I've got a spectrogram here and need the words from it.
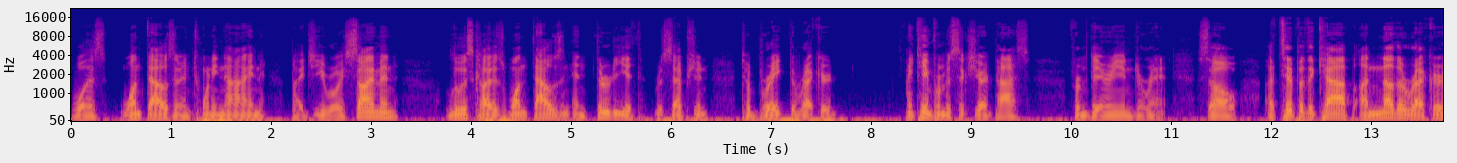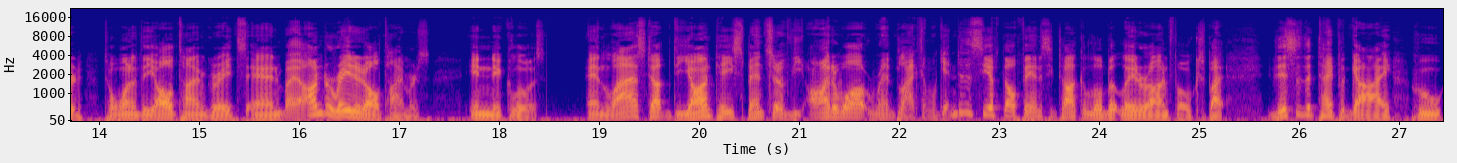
was 1,029 by Geroy Simon. Lewis caught his 1,030th reception to break the record. It came from a six yard pass from Darian Durant. So, a tip of the cap, another record to one of the all time greats and uh, underrated all timers in Nik Lewis. And last up, Diontae Spencer of the Ottawa Redblacks. And we'll get into the CFL fantasy talk a little bit later on, folks. But this is the type of guy who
